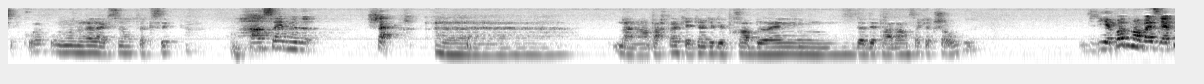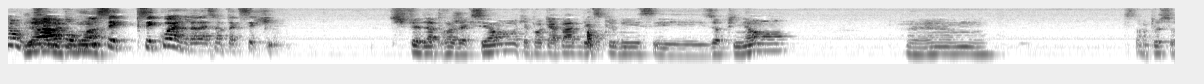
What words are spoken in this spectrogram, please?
C'est quoi pour moi une relation toxique? En 5 minutes. Chaque. Euh... Ben, en partant, quelqu'un qui a des problèmes de dépendance à quelque chose. Il n'y a pas de mauvaise réponse. Non, mais pour pour moi- vous, c'est c'est quoi une relation toxique? Qui fait de la projection, qui n'est pas capable d'exprimer ses opinions. Euh, C'est un peu ça.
